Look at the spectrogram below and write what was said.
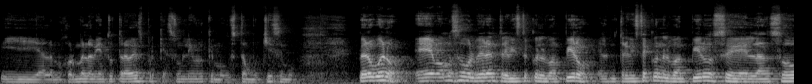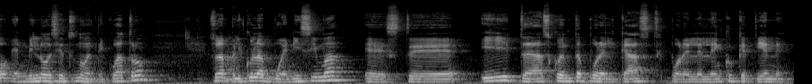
Y a lo mejor me lo aviento otra vez porque es un libro que me gusta muchísimo. Pero bueno, eh, vamos a volver a Entrevista con el Vampiro. El Entrevista con el Vampiro se lanzó en 1994. Es una película buenísima. Este, y te das cuenta por el cast, por el elenco que tiene.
